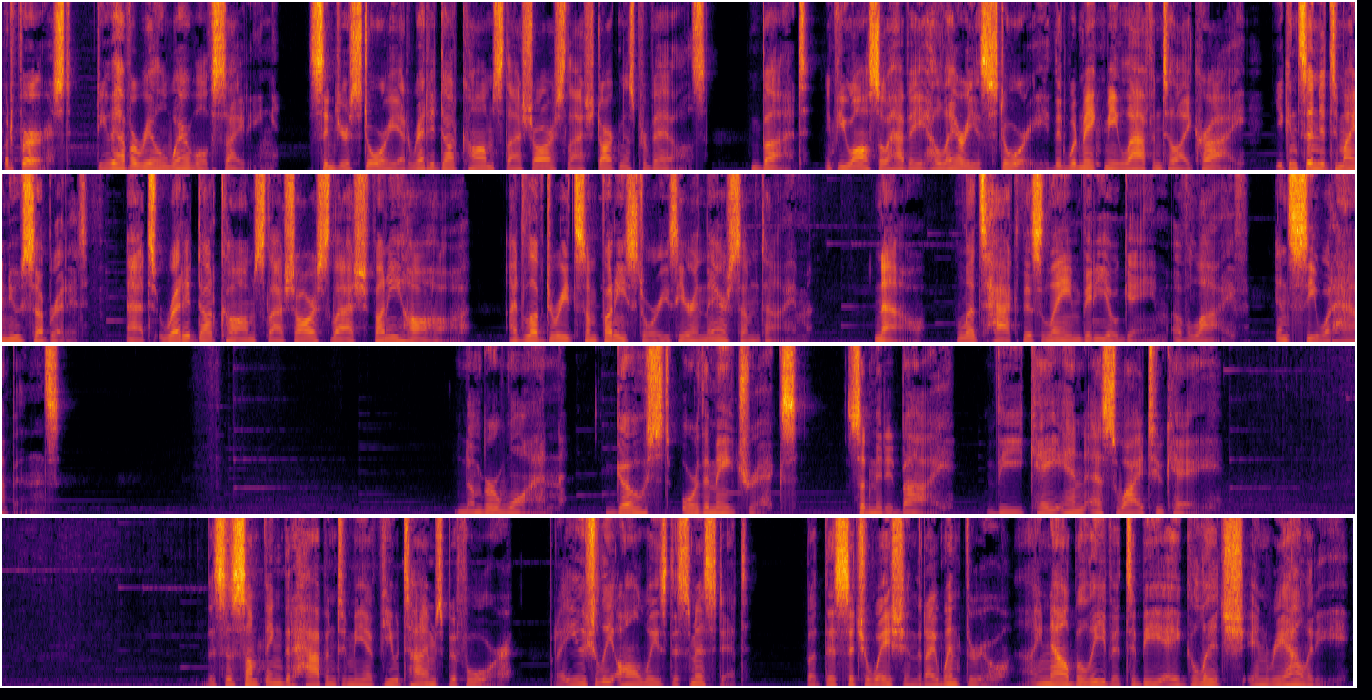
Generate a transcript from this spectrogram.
But first, do you have a real werewolf sighting? Send your story at reddit.com slash r slash darkness prevails. But if you also have a hilarious story that would make me laugh until I cry, you can send it to my new subreddit at reddit.com slash r slash funnyhaha. I'd love to read some funny stories here and there sometime. Now, let's hack this lame video game of life and see what happens. Number 1 Ghost or the Matrix, submitted by the KNSY2K. This is something that happened to me a few times before, but I usually always dismissed it. But this situation that I went through, I now believe it to be a glitch in reality.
